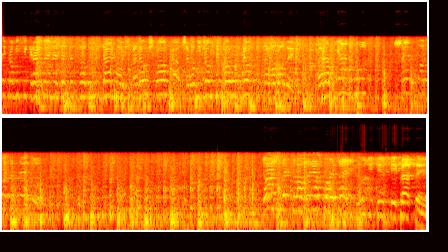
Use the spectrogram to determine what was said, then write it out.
przewodniczący Komisji Krajowej NSZZ Solidarność, Tadeusz Kołka, przewodniczący Forum Związków Zawodowych oraz Jan Bus, szef. Dość lekceważenia społeczeństwa. ludzi ciężkiej pracy.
